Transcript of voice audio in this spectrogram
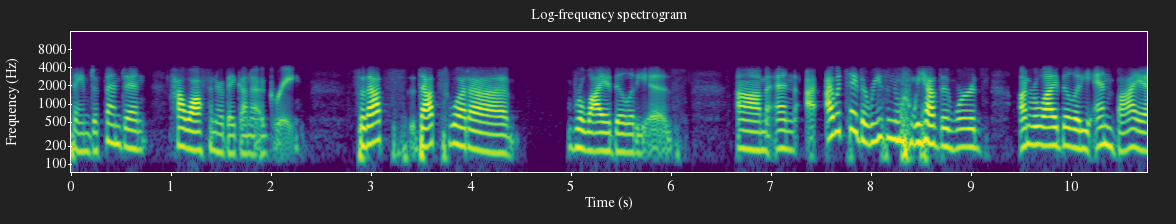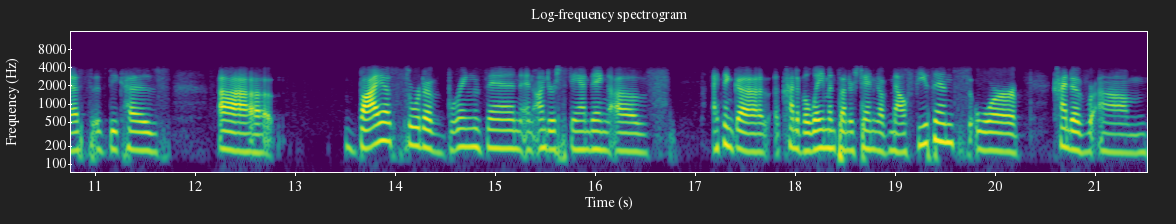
same defendant, how often are they going to agree? So that's that's what uh, reliability is. Um, and I, I would say the reason we have the words unreliability and bias is because uh, bias sort of brings in an understanding of, I think, a, a kind of a layman's understanding of malfeasance or kind of um,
